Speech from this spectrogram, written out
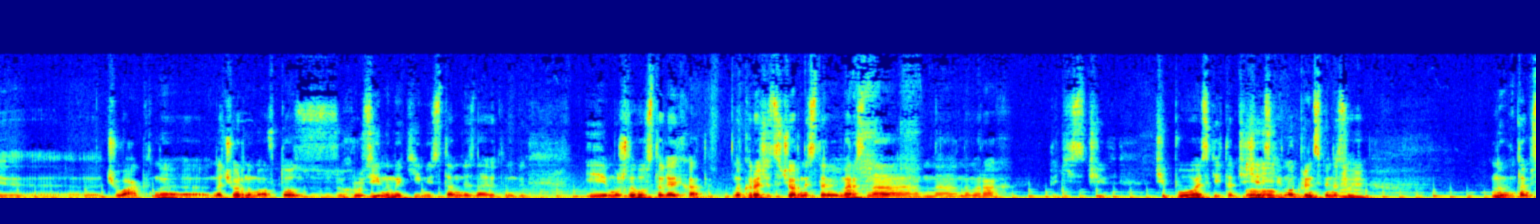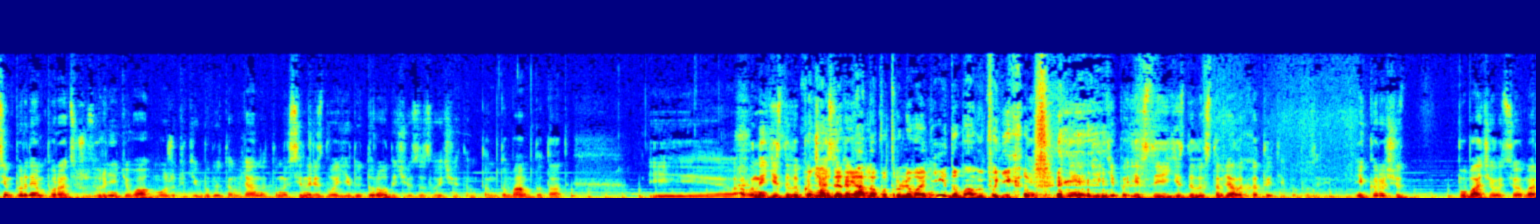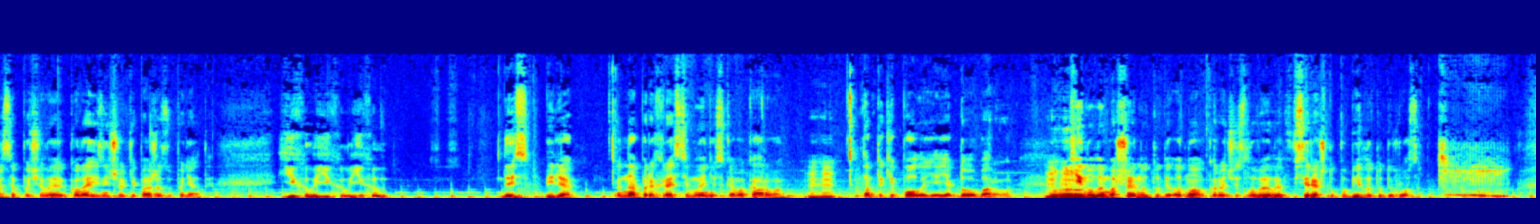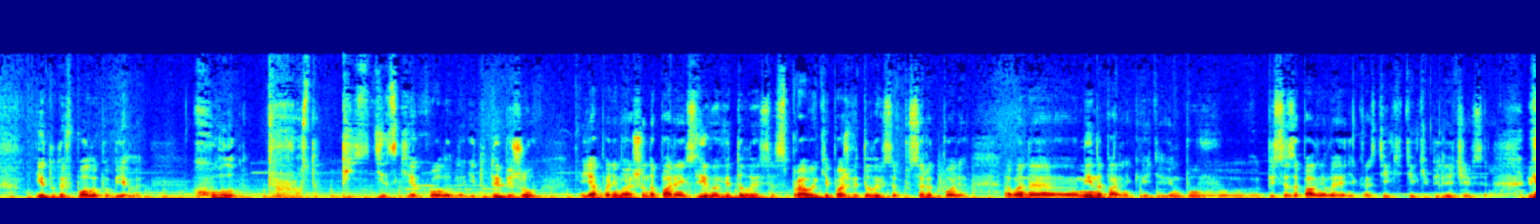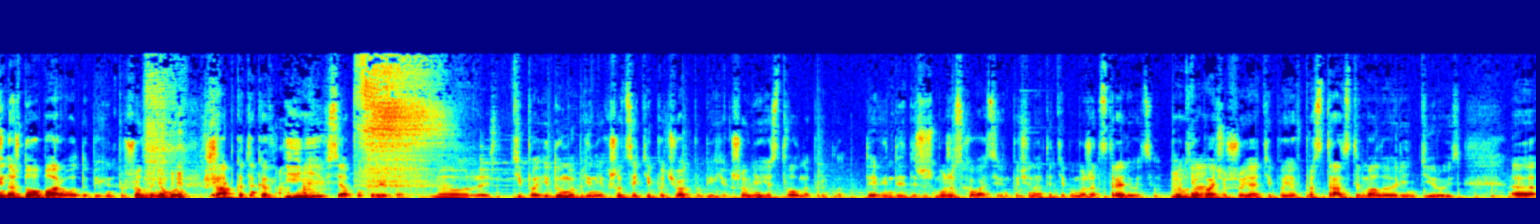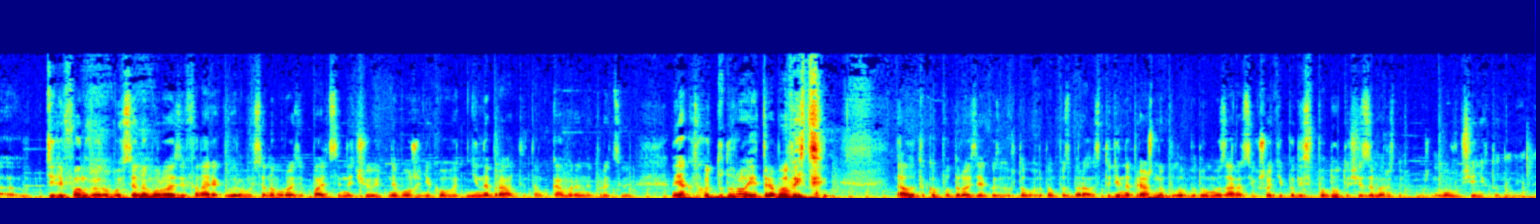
чувак на, на чорному авто з грузином якимось, там не знаю, там, і можливо вставляють хати. Ну, коротше, це чорний старий мерс на, на номерах якісь чи, чи польських, там, чи чеських, ну, в принципі, не суть. Ну там всім передаємо по рації, що зверніть увагу, може такі будуть там глянути. Ну всі на Різдво їдуть до родичів зазвичай, там, там до мам, до тат. І... А вони їздили по Командир, частниках. я на патрулюванні і до мами поїхав. Ні, ні, і, типу, і всі їздили, вставляли хати, типу, позарі. І коротше, побачили цього мерса, почали колеги з іншого екіпажу зупиняти. Їхали, їхали, їхали. Десь біля на перехресті Млинівська Макарова, Угу. там таке поле є, як до Обарова. Угу. Кинули машину туди, одного, коротше, зловили, всі решту побігли туди в розсип. І туди в поле побігли. Холодно, просто піздецьки як холодно. І туди біжу. Я розумію, що напарник зліва віддалився, справа екіпаж віддалився посеред поля. А в мене е, мій напарник Вітя, він був е, після запалення легень, якраз тільки-тільки підлічився. Він аж до Обарова добіг. Він прийшов на ньому шапка така в іні вся покрита. Ну. Типа, і думаю, блін, якщо це типу, чувак побіг, якщо в нього є ствол, наприклад, де він де, ж може сховатися, він починати, типу, може відстрелюватися. Ну, Потім да. бачу, що я, типу, я в пространстві мало орієнтуюсь. Е, телефон вирубився на морозі, фонарик вирубився на морозі, пальці не чують, не можу нікого ні набрати, там камера не працює. Ну якось хоч до дороги треба вийти. Але тако по дорозі якось гуртом гуртом позбиралися. Тоді напряжно було, бо думаю, зараз, якщо типу, десь впаду, то ще замерзнути можна. Ну, взагалі ніхто не йде.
